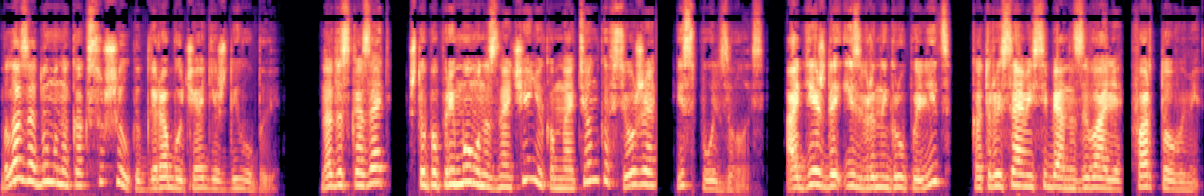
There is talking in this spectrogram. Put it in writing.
была задумана как сушилка для рабочей одежды и обуви. Надо сказать, что по прямому назначению комнатенка все же использовалась. Одежда избранной группы лиц которые сами себя называли фартовыми,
